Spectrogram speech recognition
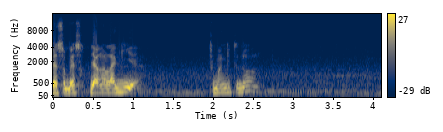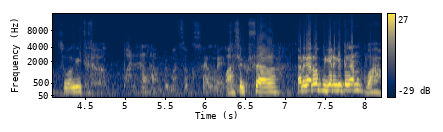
besok-besok jangan lagi ya. Cuma gitu doang. Cuma gitu doang. Padahal sampai masuk sel ya. Masuk sel. Kadang-kadang pikir gitu kan, wah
